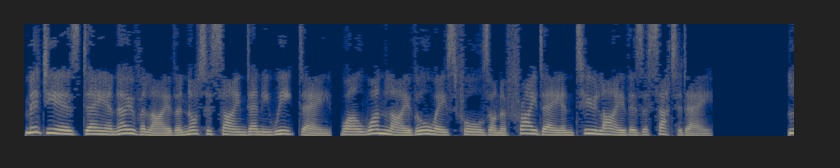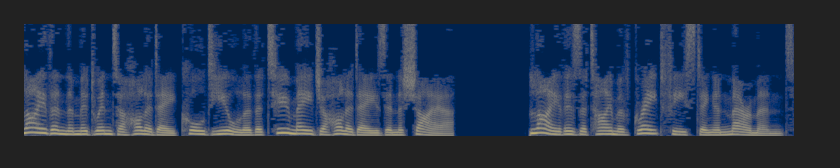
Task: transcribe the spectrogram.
Mid-Year's Day and Overlithe are not assigned any weekday, while one Lithe always falls on a Friday and two Lithe is a Saturday. Lithe and the midwinter holiday called Yule are the two major holidays in the Shire. Lithe is a time of great feasting and merriment.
